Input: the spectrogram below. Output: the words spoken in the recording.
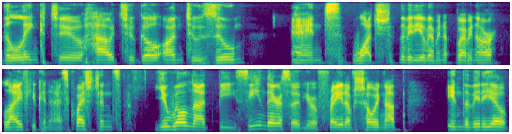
the link to how to go on to Zoom and watch the video webinar live. You can ask questions. You will not be seen there. So if you're afraid of showing up in the video,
